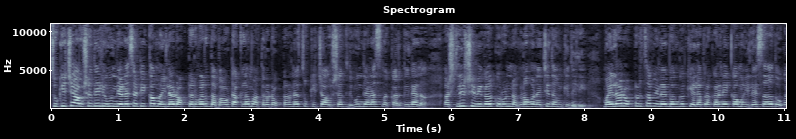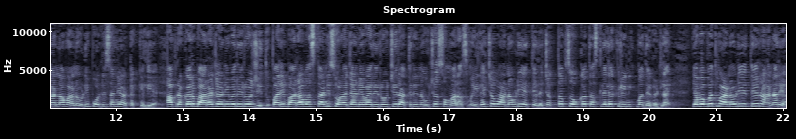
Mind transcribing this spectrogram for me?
चुकीची औषधे लिहून देण्यासाठी एका महिला डॉक्टरवर दबाव टाकला मात्र डॉक्टरने चुकीचे औषध लिहून देण्यास नकार दिल्यानं अश्लील शिविगाळ करून नग्न होण्याची धमकी दिली. महिला डॉक्टरचा विनयभंग केल्याप्रकरणी एका महिलेसह दोघांना वानवडी पोलिसांनी अटक केली आहे. हा प्रकार बारा जानेवारी रोजी दुपारी बारा वाजता आणि सोळा जानेवारी रोजी रात्री नऊच्या सुमारास महिलेच्या वानवडी येथील जगताप चौकात असलेल्या क्लिनिकमध्ये घडलाय. याबाबत वानवडी येथे राहणाऱ्या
